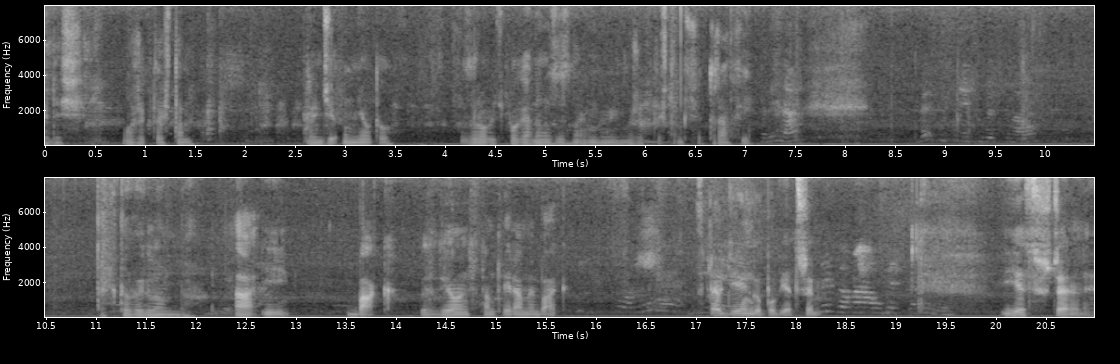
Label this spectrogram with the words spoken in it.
kiedyś. Może ktoś tam będzie umiał to zrobić. Pogadam ze znajomymi, może ktoś tam się trafi. Tak to wygląda. A i bak. Zdjąłem z tamtej ramy bak. Sprawdziłem go powietrzem. I jest szczelny.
